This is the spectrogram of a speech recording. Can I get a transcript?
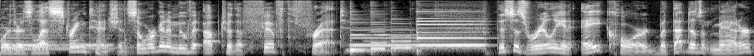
where there's less string tension. So we're going to move it up to the fifth fret. This is really an A chord, but that doesn't matter.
